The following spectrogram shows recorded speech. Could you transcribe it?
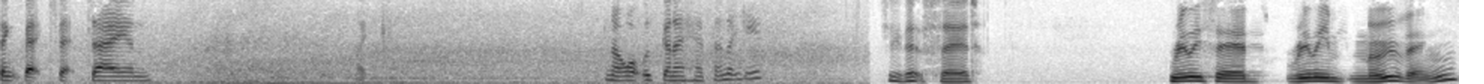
think back to that day and like know what was going to happen. I guess. Gee, that's sad. Really sad, really moving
